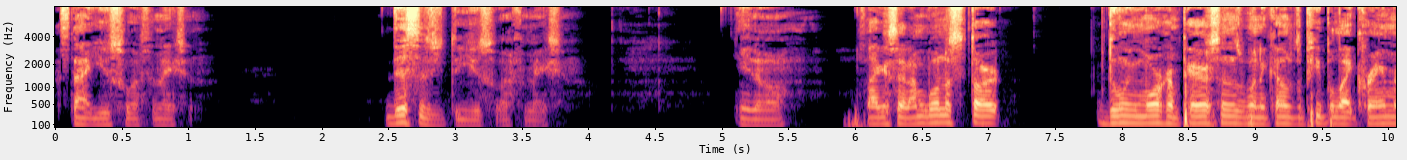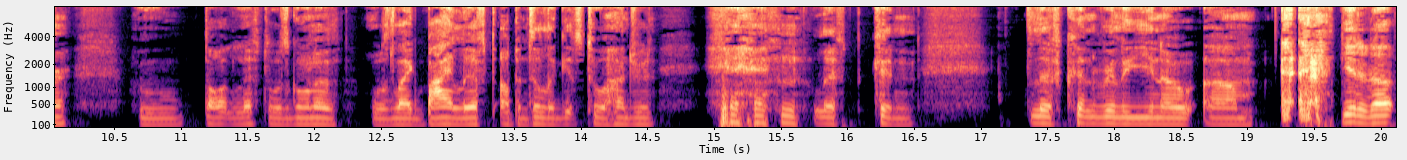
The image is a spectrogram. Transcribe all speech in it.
It's not useful information. This is the useful information. You know, like I said, I'm going to start doing more comparisons when it comes to people like Cramer, who thought Lyft was to, was like buy Lyft up until it gets to 100. and Lyft couldn't, Lyft couldn't really, you know, um, get it up.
